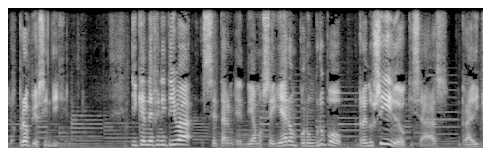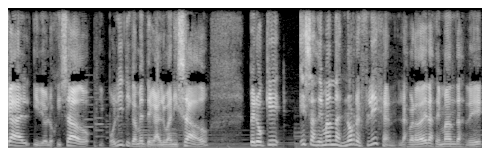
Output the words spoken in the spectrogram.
los propios indígenas y que en definitiva se, eh, digamos, se guiaron por un grupo reducido quizás, radical, ideologizado y políticamente galvanizado, pero que esas demandas no reflejan las verdaderas demandas de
